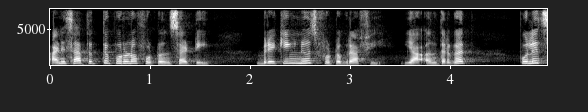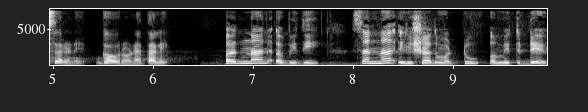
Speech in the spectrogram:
आणि सातत्यपूर्ण फोटोंसाठी ब्रेकिंग न्यूज फोटोग्राफी या अंतर्गत पुलिसरने गौरवण्यात आले. अदनान अबिदी सन्ना इर्शाद मट्टू अमित डेव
